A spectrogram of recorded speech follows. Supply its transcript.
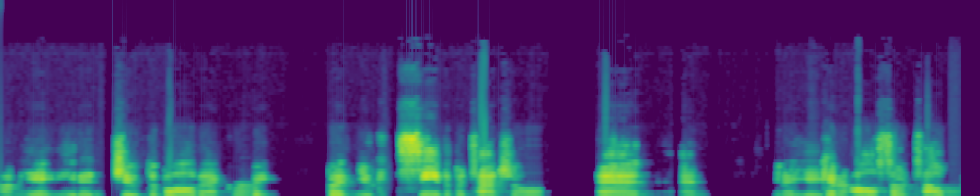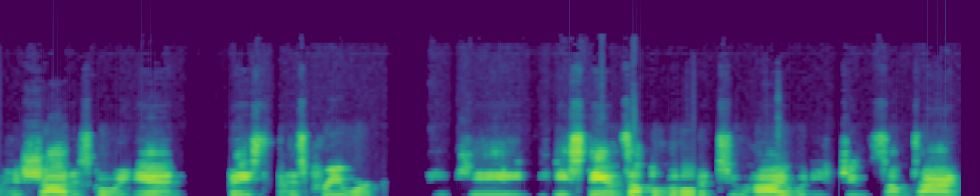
Um, he, he didn't shoot the ball that great, but you can see the potential. And, and, you know, you can also tell when his shot is going in based on his pre work. He, he, stands up a little bit too high when he shoots sometimes.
